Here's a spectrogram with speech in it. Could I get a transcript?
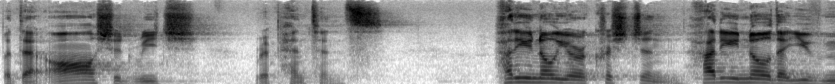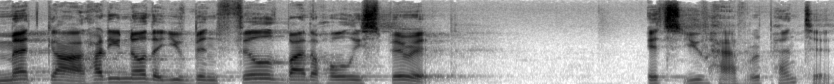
but that all should reach repentance. How do you know you're a Christian? How do you know that you've met God? How do you know that you've been filled by the Holy Spirit? It's you have repented.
